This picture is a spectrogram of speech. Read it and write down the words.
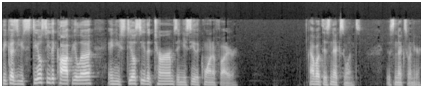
because you still see the copula and you still see the terms and you see the quantifier. How about this next one? This next one here.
